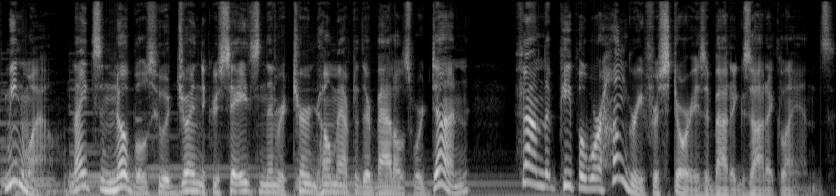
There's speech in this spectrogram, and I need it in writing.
Meanwhile, knights and nobles who had joined the Crusades and then returned home after their battles were done found that people were hungry for stories about exotic lands.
